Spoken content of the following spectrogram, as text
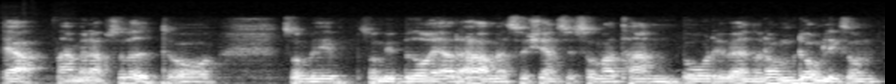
Ja, nej men absolut. Och som vi, som vi började här med så känns det som att han borde vara en av de, de liksom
